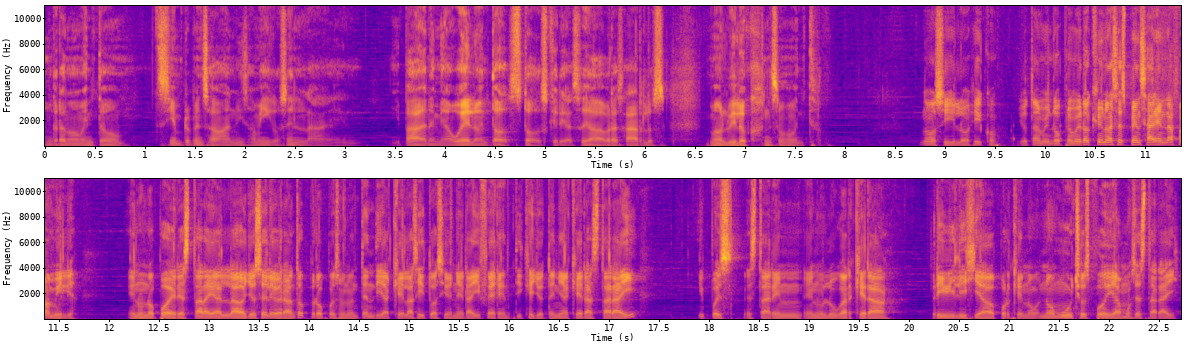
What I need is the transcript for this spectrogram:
un gran momento. Siempre pensaba en mis amigos, en, la, en mi padre, en mi abuelo, en todos, todos. Quería abrazarlos. Me volví loco en ese momento. No, sí, lógico. Yo también, lo primero que uno hace es pensar en la familia, en uno poder estar ahí al lado yo celebrando, pero pues uno entendía que la situación era diferente y que yo tenía que era estar ahí y pues estar en, en un lugar que era privilegiado porque no, no muchos podíamos estar ahí.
